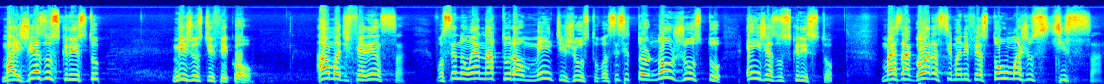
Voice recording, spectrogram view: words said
mas Jesus Cristo me justificou. Há uma diferença. Você não é naturalmente justo, você se tornou justo em Jesus Cristo. Mas agora se manifestou uma justiça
